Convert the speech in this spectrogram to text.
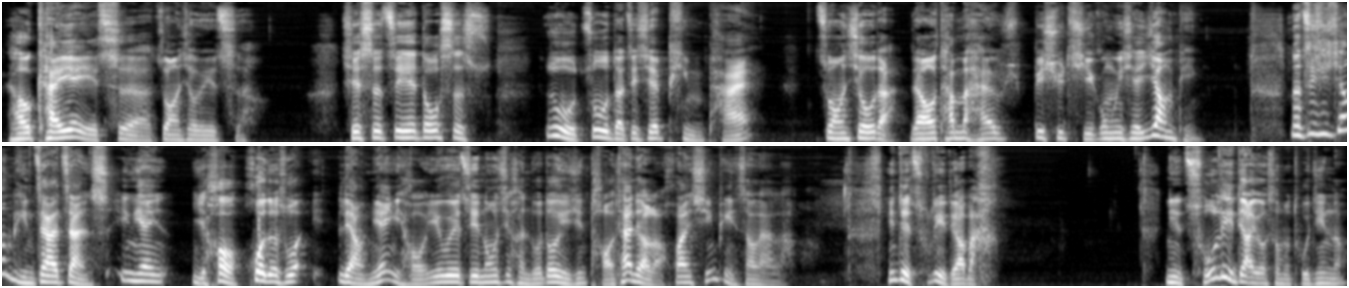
然后开业一次，装修一次。其实这些都是入驻的这些品牌装修的，然后他们还必须提供一些样品。那这些样品在展示一年以后，或者说两年以后，因为这些东西很多都已经淘汰掉了，换新品上来了，你得处理掉吧？你处理掉有什么途径呢？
